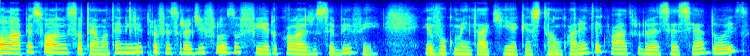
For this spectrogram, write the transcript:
Olá, pessoal. Eu sou Thelma Tenille, professora de Filosofia do Colégio CBV. Eu vou comentar aqui a questão 44 do SSA 2,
